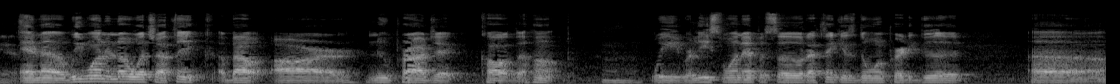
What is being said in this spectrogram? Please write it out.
Yes. And uh, we want to know what y'all think about our new project called The Hump. Mm-hmm. We released one episode. I think it's doing pretty good. Uh,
